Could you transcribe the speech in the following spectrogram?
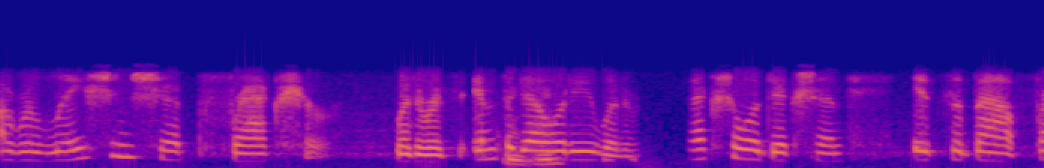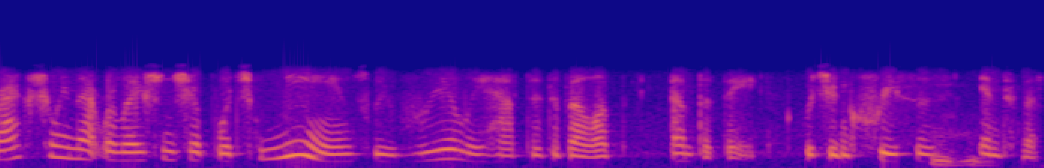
a relationship fracture, whether it's infidelity, mm-hmm. whether it's sexual addiction, it's about fracturing that relationship, which means we really have to develop empathy, which increases mm-hmm. intimacy.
